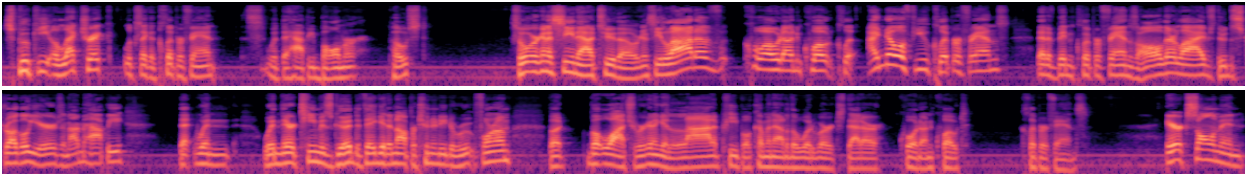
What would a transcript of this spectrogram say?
Spooky Electric looks like a Clipper fan with the Happy Ballmer post. So what we're gonna see now too, though, we're gonna see a lot of quote unquote clip. I know a few Clipper fans that have been Clipper fans all their lives through the struggle years, and I'm happy that when when their team is good, that they get an opportunity to root for them. But but watch, we're gonna get a lot of people coming out of the woodworks that are quote unquote Clipper fans. Eric Solomon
